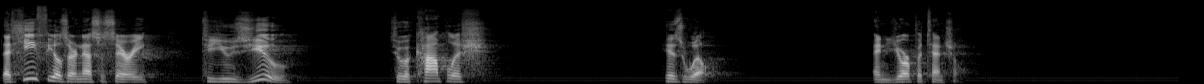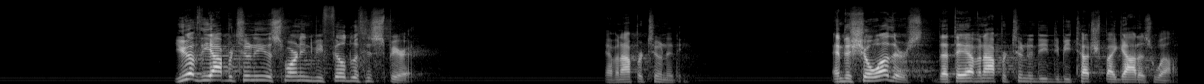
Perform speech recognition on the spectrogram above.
that He feels are necessary to use you to accomplish His will and your potential. You have the opportunity this morning to be filled with His Spirit. You have an opportunity. And to show others that they have an opportunity to be touched by God as well.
